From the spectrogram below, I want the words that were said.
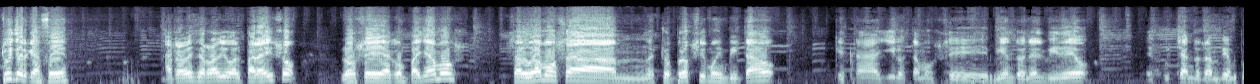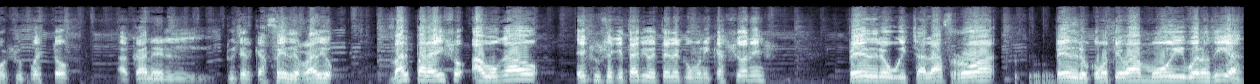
Twitter Café, a través de Radio Valparaíso. Los eh, acompañamos. Saludamos a mm, nuestro próximo invitado que está allí, lo estamos eh, viendo en el video, escuchando también, por supuesto, acá en el Twitter Café de Radio Valparaíso, abogado, ex subsecretario de Telecomunicaciones, Pedro Huichalaf Roa. Pedro, ¿cómo te va? Muy buenos días.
